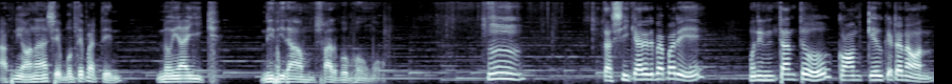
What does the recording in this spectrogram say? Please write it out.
আপনি অনায়াসে বলতে পারতেন নৈয়ায়িক নিধিরাম সার্বভৌম। হুম। তা শিকারের ব্যাপারে উনি নিতান্ত কম কেউ কেটা নন।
